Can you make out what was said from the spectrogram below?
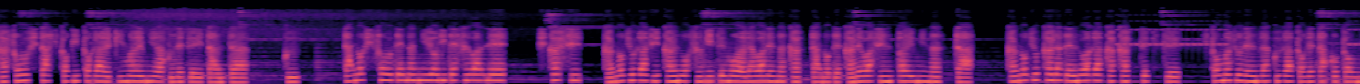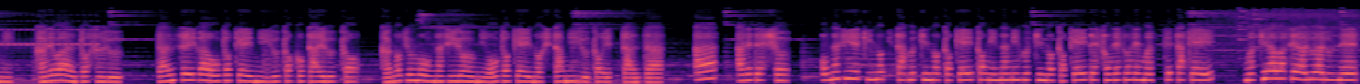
仮装した人々が駅前に溢れていたんだ。く、楽しそうで何よりですわね。しかし、彼女が時間を過ぎても現れなかったので彼は心配になった。彼女から電話がかかってきて、ひとまず連絡が取れたことに、彼は安堵する。男性が大時計にいると答えると、彼女も同じように大時計の下にいると言ったんだ。ああ、あれでしょ。同じ駅の北口の時計と南口の時計でそれぞれ待ってた系待ち合わせあるあるね。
